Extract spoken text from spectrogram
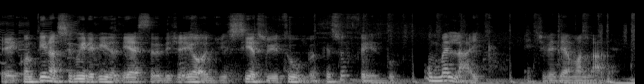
e continua a seguire i video di Essere DJ Oggi sia su YouTube che su Facebook. Un bel like e ci vediamo all'Ade.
